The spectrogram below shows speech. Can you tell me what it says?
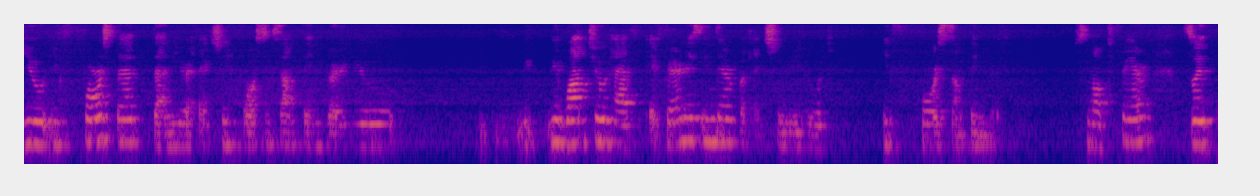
you enforce that, then you're actually enforcing something where you we, we want to have a fairness in there, but actually you would enforce something that's not fair. So it,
